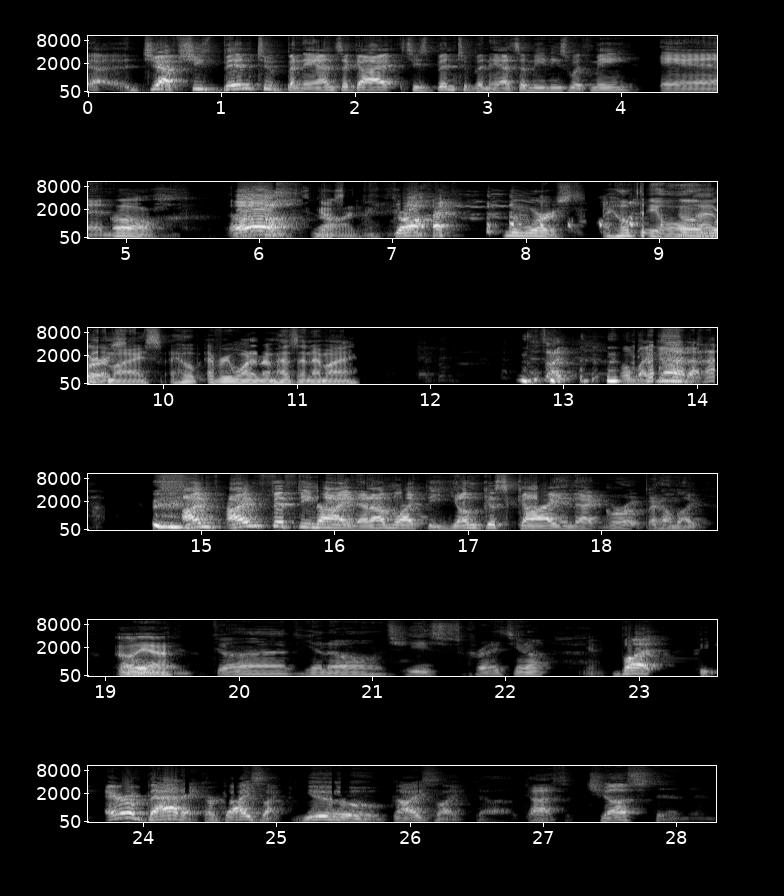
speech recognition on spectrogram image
uh, Jeff, she's been to Bonanza guy. She's been to Bonanza meetings with me, and oh, Oh God, God, the worst. I hope they all No have worse. MIs. I hope every one of them has an MI. it's like, oh my God, I- I'm I'm 59, and I'm like the youngest guy in that group, and I'm like, Oh yeah, my God, you know, Jesus Christ, you know. Yeah. But the aerobatic are guys like you, guys like uh, guys like Justin, and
